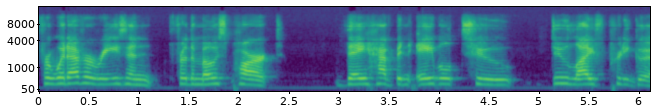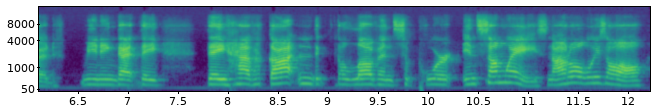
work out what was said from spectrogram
for whatever reason for the most part they have been able to do life pretty good meaning that they they have gotten the, the love and support in some ways not always all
